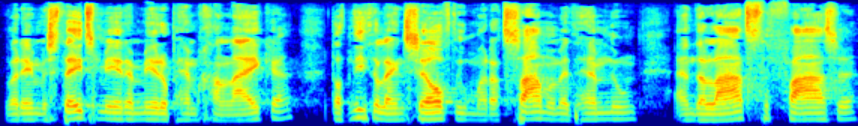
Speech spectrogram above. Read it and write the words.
waarin we steeds meer en meer op Hem gaan lijken. Dat niet alleen zelf doen, maar dat samen met Hem doen. En de laatste fase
